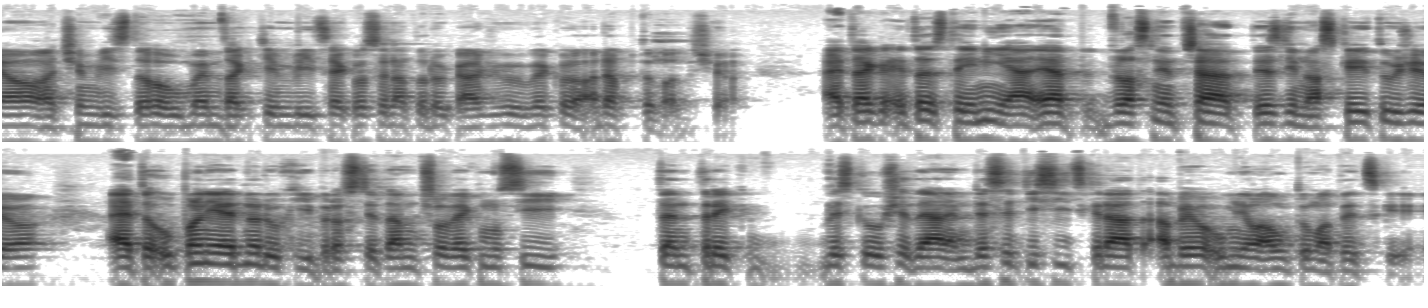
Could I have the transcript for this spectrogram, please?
jo, a čím víc toho umím, tak tím víc jako se na to dokážu jako adaptovat, že jo. A je to, je to stejný, já, já vlastně třeba jezdím na skateu, že jo, a je to úplně jednoduchý, prostě tam člověk musí ten trik vyzkoušet, já nevím, deset tisíckrát, aby ho uměl automaticky.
